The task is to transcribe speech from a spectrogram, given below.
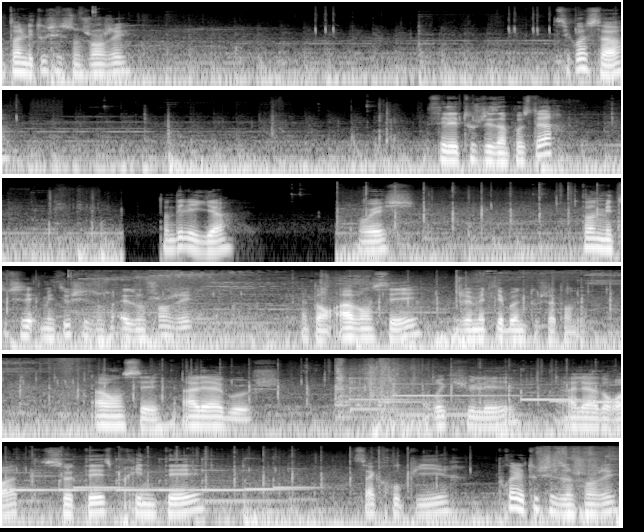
Attends, les touches elles sont changées. C'est quoi ça? C'est les touches des imposteurs? Attendez les gars. Wesh. Attendez, mes touches, mes touches elles, ont, elles ont changé. Attends, avancer. Je vais mettre les bonnes touches, attendez. Avancer, aller à gauche. Reculer, aller à droite. Sauter, sprinter. S'accroupir. Pourquoi les touches elles ont changé?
